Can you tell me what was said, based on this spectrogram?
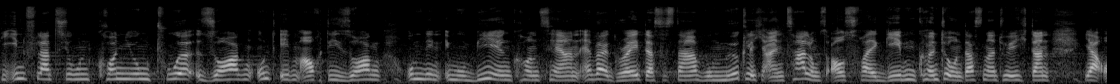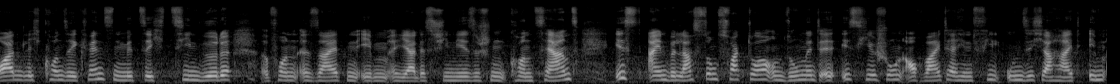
die Inflation, Konjunktursorgen und eben auch die Sorgen um den Immobilienkonzern Evergrande, dass es da womöglich einen Zahlungsausfall geben könnte und das natürlich dann ja ordentlich Konsequenzen mit sich ziehen würde von Seiten eben ja des chinesischen Konzerns, ist ein Belastungsfaktor und somit äh, ist hier schon auch weiterhin viel Unsicherheit im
